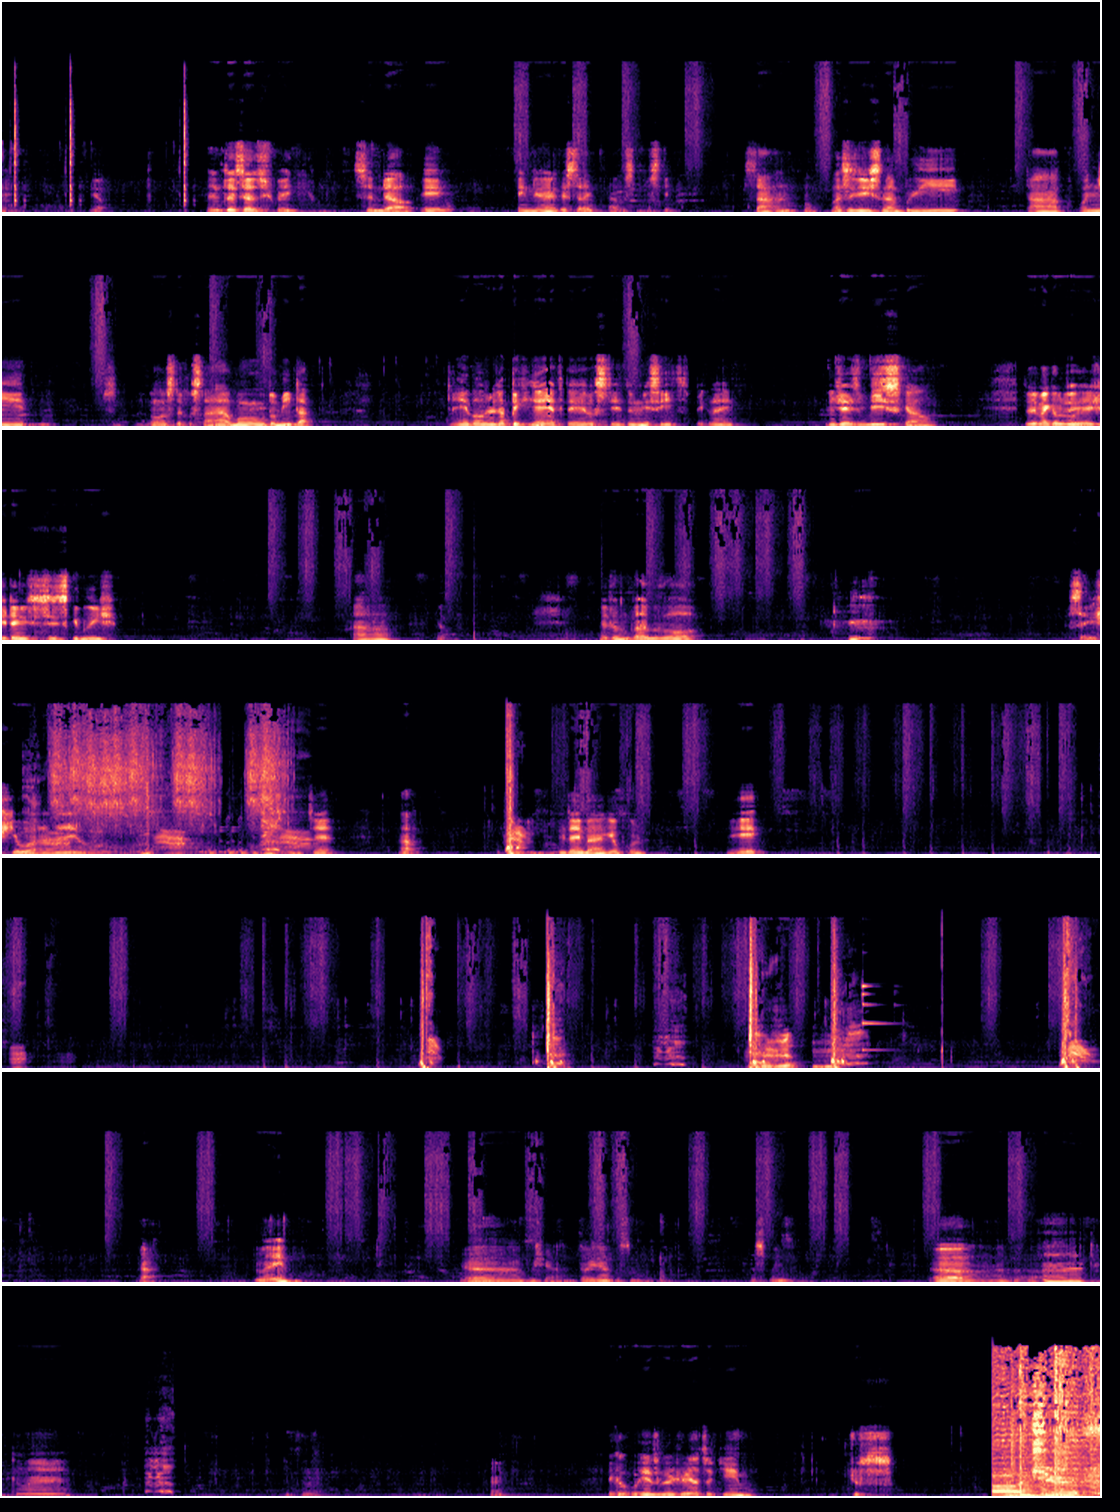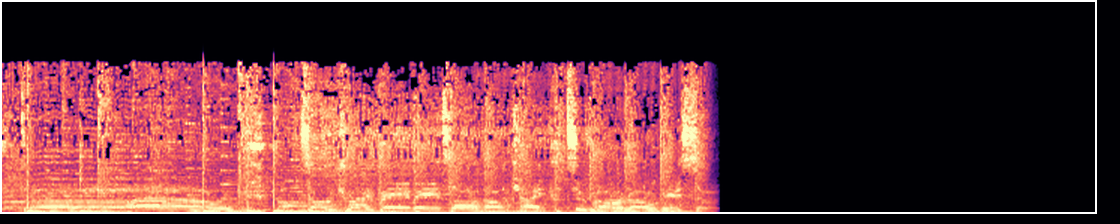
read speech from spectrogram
jo. Tento research track jsem dal i Indian History, a vlastně prostě sáhnu, no, vlastně když se napojí, tak oni no, z toho stáhne a budou to mítat. Je to pěkně, jak to je vlastně ten měsíc, pěkný. Že je zblízka, To je mega důležité, že ten měsíc je vždycky blíž. A jo. Jak to bylo Hmm. Se ještě jo. Co je? A. Kde je nějaký obchod? I. Mhm. Tak. Druhý. Uh, už já to jdem posunout. Aspoň. Uh, uh, takhle. Jako už něco a co tím. Čus. Tomorrow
